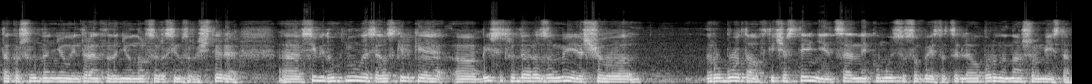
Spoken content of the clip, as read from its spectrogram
також виданню інтернет-виданню 04744. Е, Всі відгукнулися, оскільки е, більшість людей розуміє, що робота в тій частині це не комусь особисто, це для оборони нашого міста.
